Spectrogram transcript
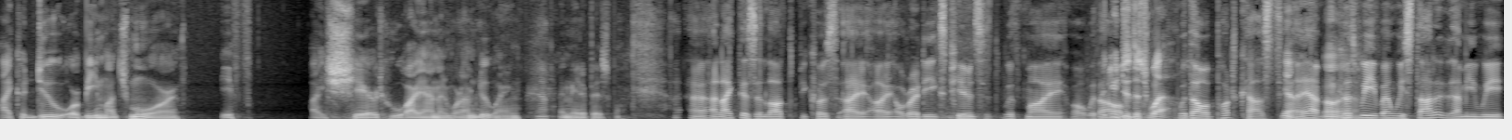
I could do or be much more if I shared who I am and what I'm doing Yeah. and made it visible. I, I like this a lot because I, I already experienced it with my or with But our you do this well. with our podcast. Yeah. yeah. Oh, Because yeah. we when we started, I mean we.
